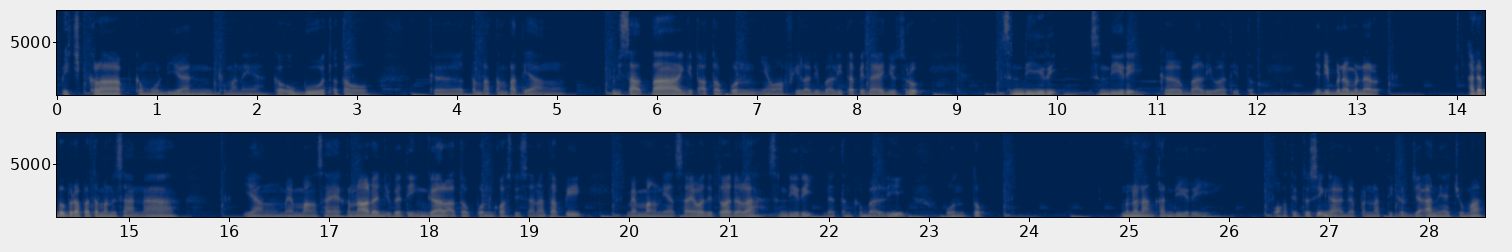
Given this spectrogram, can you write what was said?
beach club, kemudian ke mana ya? Ke Ubud atau ke tempat-tempat yang wisata gitu ataupun nyewa villa di Bali. Tapi saya justru sendiri sendiri ke Bali waktu itu. Jadi benar-benar ada beberapa teman di sana yang memang saya kenal dan juga tinggal ataupun kos di sana tapi memang niat saya waktu itu adalah sendiri datang ke Bali untuk menenangkan diri. Waktu itu sih nggak ada penat di kerjaan ya cuma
